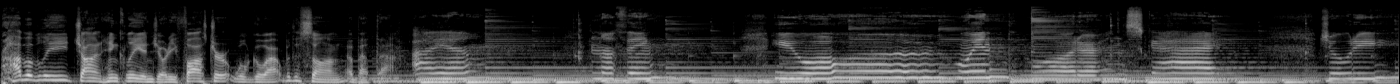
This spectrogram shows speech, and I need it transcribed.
Probably John Hinckley and Jodie Foster will go out with a song about that. I am nothing. You are wind and water and sky. Jodie.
